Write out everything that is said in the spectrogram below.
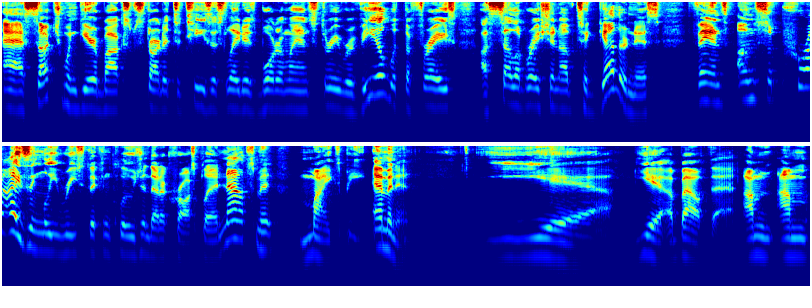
As such, when Gearbox started to tease its latest Borderlands 3 reveal with the phrase a celebration of togetherness, fans unsurprisingly reached the conclusion that a crossplay announcement might be imminent. Yeah, yeah, about that. I'm I'm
